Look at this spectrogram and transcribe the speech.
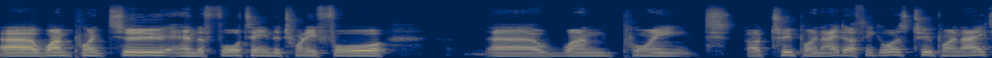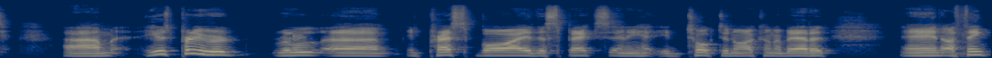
uh, 1.2 and the 14 to 24 uh, 1 point, or uh, 2.8, I think it was 2.8. Um, he was pretty re- re- uh, impressed by the specs and he, he talked to Nikon about it. And I think,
